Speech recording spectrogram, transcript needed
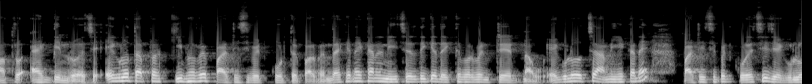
মাত্র একদিন রয়েছে। এগুলোতে আপনার কীভাবে পার্টিসিপেট করতে পারবেন? দেখেন এখানে নিচের দিকে দেখতে পারবেন ট্রেড নাও এগুলো হচ্ছে আমি এখানে পার্টিসিপেট করেছি, যেগুলো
